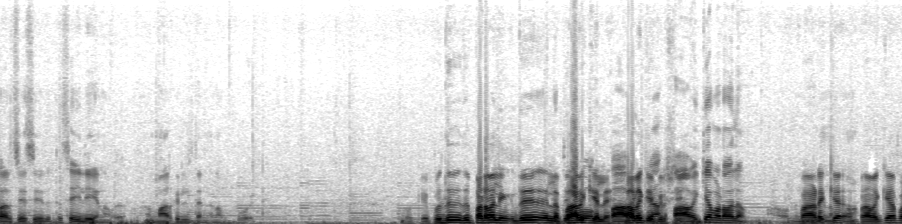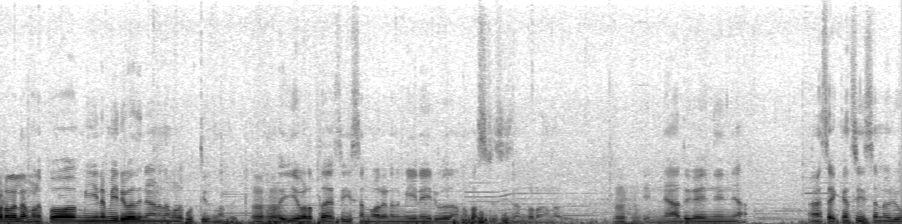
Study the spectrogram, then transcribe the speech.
പർച്ചേസ് ചെയ്തിട്ട് സെയിൽ ചെയ്യണത്. മാർക്കറ്റിൽ തന്നെ നമുക്ക് പോയിട്ട്. ഓക്കെ ഇപ്പോൾ ഇത് ഇത് പടവല ഇത് അല്ല പാവയ്ക്കല്ലേ? പാവയ്ക്ക കൃഷി പാവയ്ക്ക പടവലം. പാടയ്ക്ക പാവയ്ക്ക പടവലം? നമ്മളിപ്പോൾ മീനം ഇരുപതിനാണ് നമ്മൾ കുത്തിയിരുന്നത്. ഇവിടുത്തെ സീസൺ പറയുന്നത് മീന ഇരുപതാണ് ഫസ്റ്റ് സീസൺ തുടങ്ങുന്നത്. പിന്നെ അത് കഴിഞ്ഞ് കഴിഞ്ഞാൽ സെക്കൻഡ് സീസൺ ഒരു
